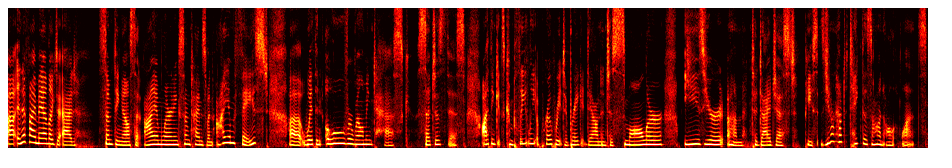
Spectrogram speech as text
Uh, and if I may, I'd like to add something else that I am learning sometimes when I am faced uh, with an overwhelming task such as this, I think it's completely appropriate to break it down into smaller, easier um, to digest pieces. You don't have to take this on all at once,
